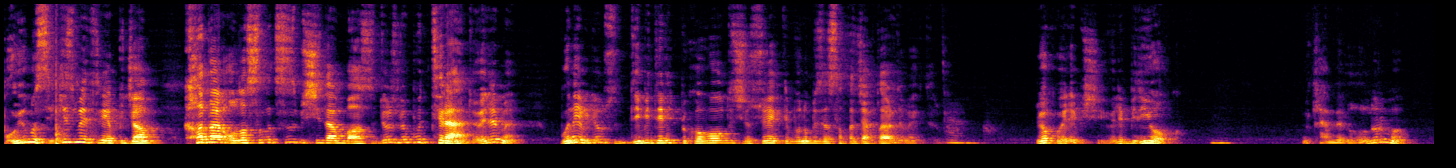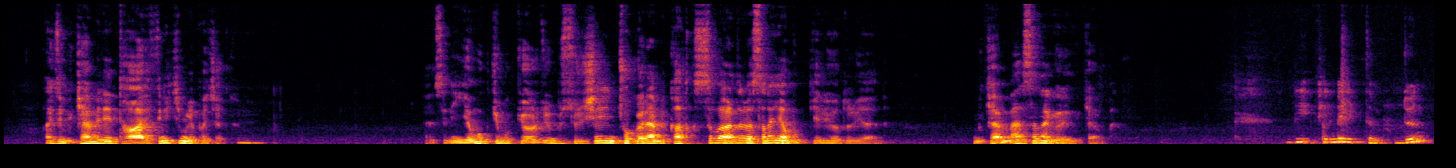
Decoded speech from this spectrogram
boyumu 8 metre yapacağım kadar olasılıksız bir şeyden bahsediyoruz ve bu trend öyle mi? Bu ne biliyor musun? Dibi delik bir kova olduğu için sürekli bunu bize satacaklar demektir. bu. Yok öyle bir şey. Öyle biri yok. Mükemmel olur mu? Hacı mükemmelin tarifini kim yapacak? Yani senin yamuk yumuk gördüğün bir sürü şeyin çok önemli katkısı vardır ve sana yamuk geliyordur yani. Mükemmel sana göre mükemmel. Bir filme gittim dün.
